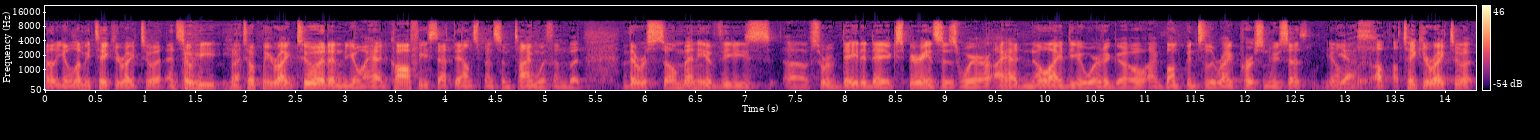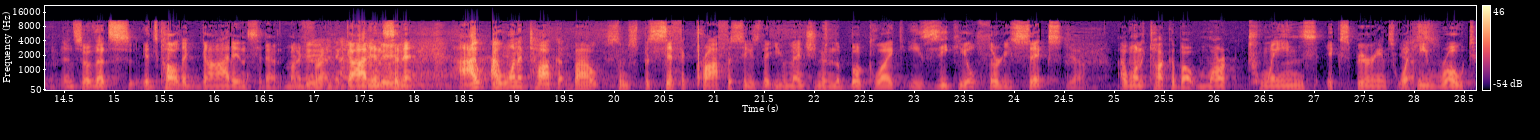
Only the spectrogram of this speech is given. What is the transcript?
Uh, you know, let me take you right to it. And so he, he took me right to it, and you know, I had coffee, sat down, spent some time with him, but there were so many of these uh, sort of day-to-day experiences where I had no idea where to go. I bump into the right person who says, you know, Yes. I'll, I'll take you right to it. And so that's, It's called a God incident, my Indeed. friend, a God Indeed. incident. I, I want to talk about some specific prophecies that you mentioned in the book, like Ezekiel 36. Yeah. I want to talk about Mark Twain's experience, what he wrote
